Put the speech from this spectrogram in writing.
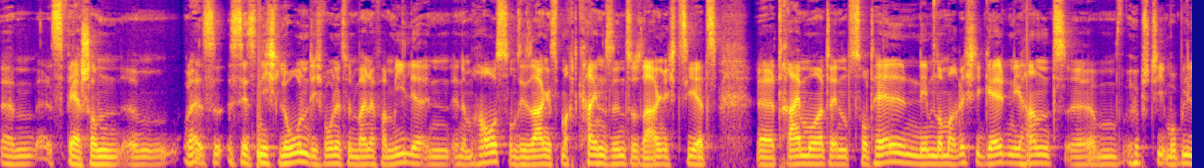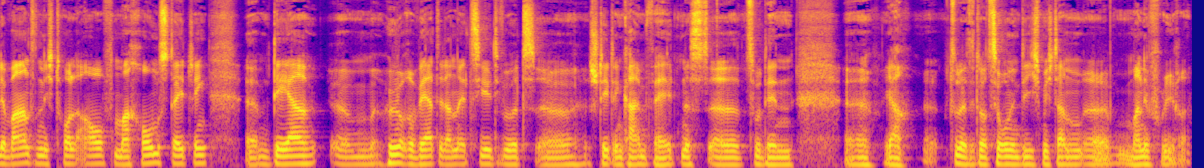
ähm, es wäre schon, ähm, oder es ist jetzt nicht lohnend, ich wohne jetzt mit meiner Familie in, in einem Haus und Sie sagen, es macht keinen Sinn zu sagen, ich ziehe jetzt äh, drei Monate ins Hotel, nehme nochmal richtig Geld in die Hand, ähm, hübsch die Immobilie wahnsinnig toll auf, mach Homestaging, ähm, der ähm, höhere Werte dann erzielt wird, äh, steht in keinem Verhältnis äh, zu den, äh, ja, äh, zu der Situation, in die ich mich dann äh, manövriere.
